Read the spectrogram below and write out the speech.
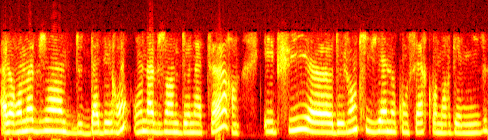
Alors on a besoin d'adhérents, on a besoin de donateurs et puis euh, de gens qui viennent au concert qu'on organise.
